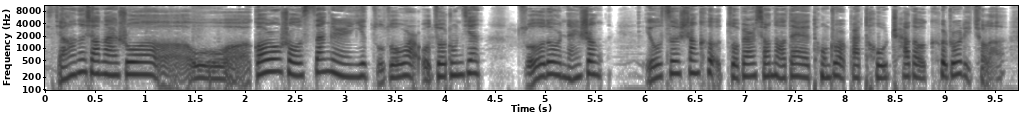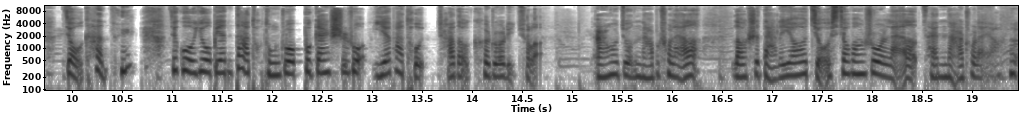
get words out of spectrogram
小杨的小马说，我高中时候三个人一组座位，我坐中间，左右都是男生。有一次上课，左边小脑袋同桌把头插到课桌里去了，叫我看，结果右边大头同桌不甘示弱，也把头插到课桌里去了。然后就拿不出来了，老师打了幺幺九，消防叔叔来了才拿出来呀。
